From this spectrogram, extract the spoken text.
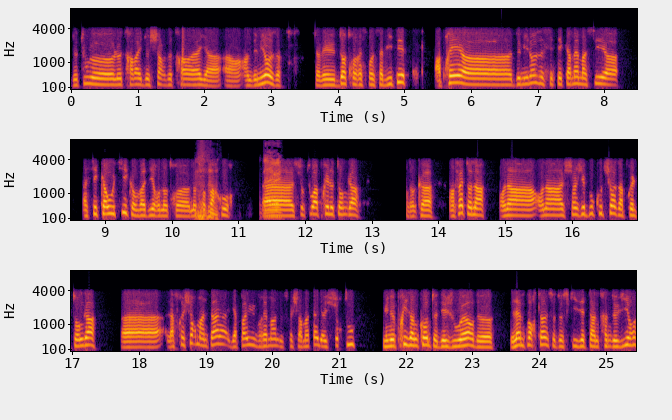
de tout le, travail de charge de travail en 2011 j'avais d'autres responsabilités. Après, euh, 2011, c'était quand même assez, euh, assez chaotique, on va dire, notre, notre parcours. Euh, surtout après le Tonga. Donc, euh, en fait, on a, on, a, on a changé beaucoup de choses après le Tonga. Euh, la fraîcheur mentale, il n'y a pas eu vraiment de fraîcheur mentale, il y a eu surtout une prise en compte des joueurs de l'importance de ce qu'ils étaient en train de vivre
